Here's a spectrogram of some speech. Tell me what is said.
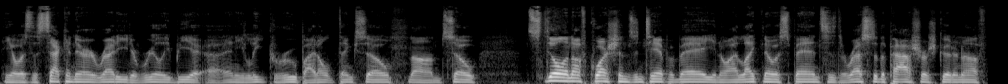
You know, is the secondary ready to really be a, an elite group? I don't think so. Um, so Still enough questions in Tampa Bay. You know, I like Noah Spence. Is the rest of the pass rush good enough?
